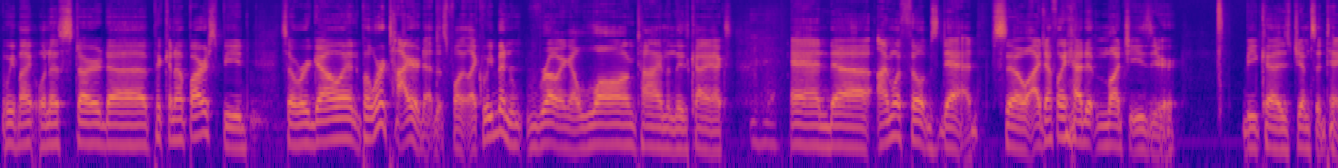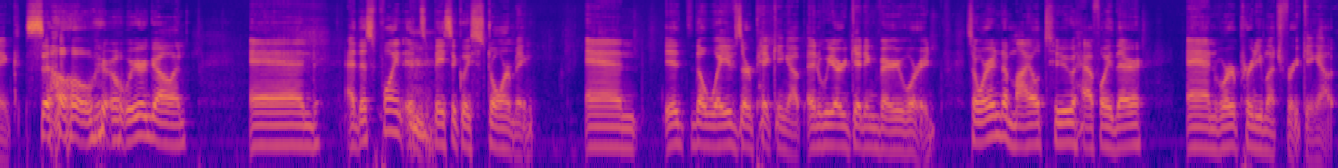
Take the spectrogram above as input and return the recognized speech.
we might want to start uh picking up our speed. So we're going but we're tired at this point. Like we've been rowing a long time in these kayaks. And uh i'm with philip's dad so i definitely had it much easier because Jim's a tank. So we're, we were going, and at this point, it's basically storming, and it the waves are picking up, and we are getting very worried. So we're into mile two, halfway there, and we're pretty much freaking out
